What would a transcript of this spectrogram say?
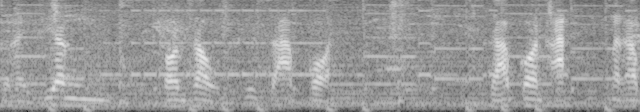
ก็ให้เฟี้ยง ตอนเช้าคือสามก่อนสามก่อนอัดนะครับ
